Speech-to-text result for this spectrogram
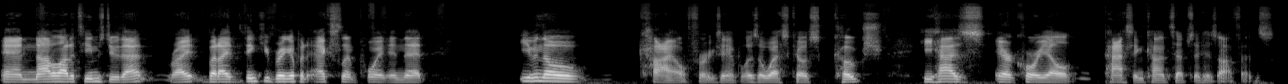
And not a lot of teams do that, right? But I think you bring up an excellent point in that even though Kyle, for example, is a West Coast coach. He has Air Coryell passing concepts in his offense.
